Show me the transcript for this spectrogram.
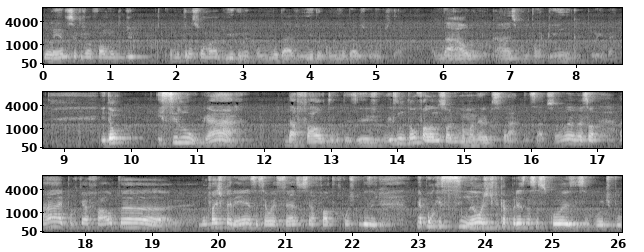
lendo isso aqui de uma forma muito de como transformar a vida, né? Como mudar a vida, como mudar os grupos, tal. Como aula, no caso, como estar na clínica então, esse lugar da falta no desejo, eles não estão falando só de uma maneira abstrata, sabe? Não é só, ai, ah, porque a falta não faz diferença se é o excesso, se é a falta que constitui o desejo. É porque senão a gente fica preso nessas coisas, sacou? Tipo,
